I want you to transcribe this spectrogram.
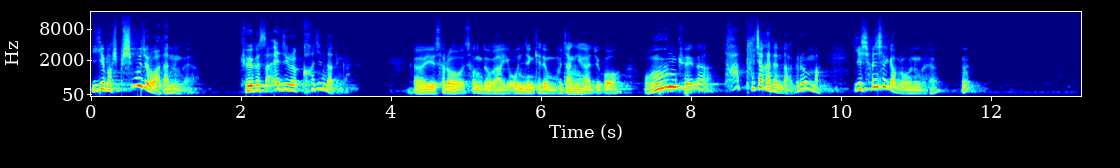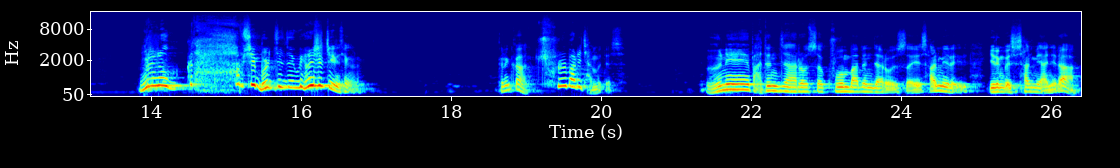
이게 막 피부적으로 와닿는 거예요. 교회가 사이즈가 커진다든가 어, 서로 성도가 온전케 되고 무장해가지고 온 교회가 다 부자가 된다. 그러면 막 이게 현실감으로 오는 거예요. 어? 우리는 끝없이 물질적이고 현실적인 생각. 그러니까 출발이 잘못됐어. 은혜 받은 자로서 구원받은 자로서의 삶이 이런 것이 삶이 아니라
